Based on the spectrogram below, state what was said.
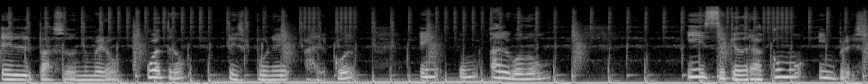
El paso número 4 es poner alcohol en un algodón y se quedará como impreso.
